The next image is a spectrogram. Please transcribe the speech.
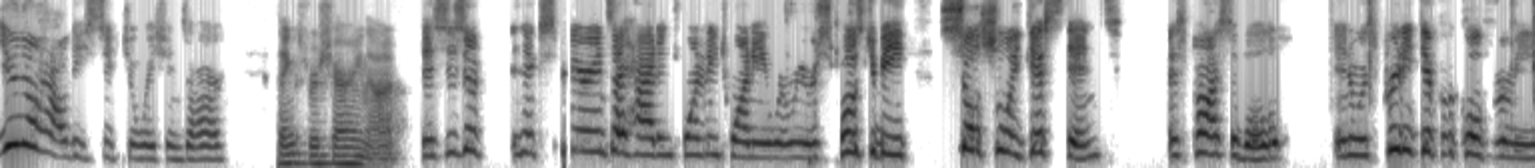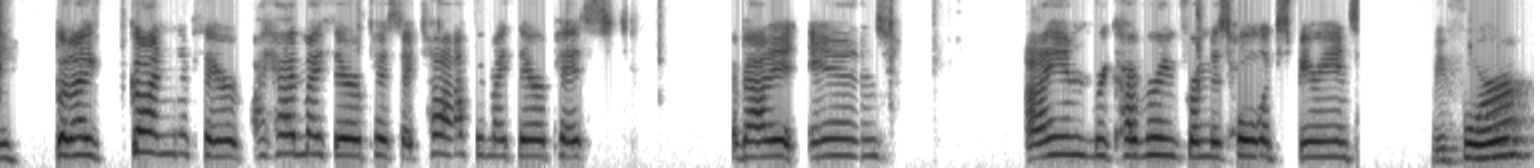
You know how these situations are. Thanks for sharing that. This is a, an experience I had in 2020 where we were supposed to be socially distant as possible, and it was pretty difficult for me. But I got in a ther- I had my therapist. I talked with my therapist about it, and I am recovering from this whole experience. Before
